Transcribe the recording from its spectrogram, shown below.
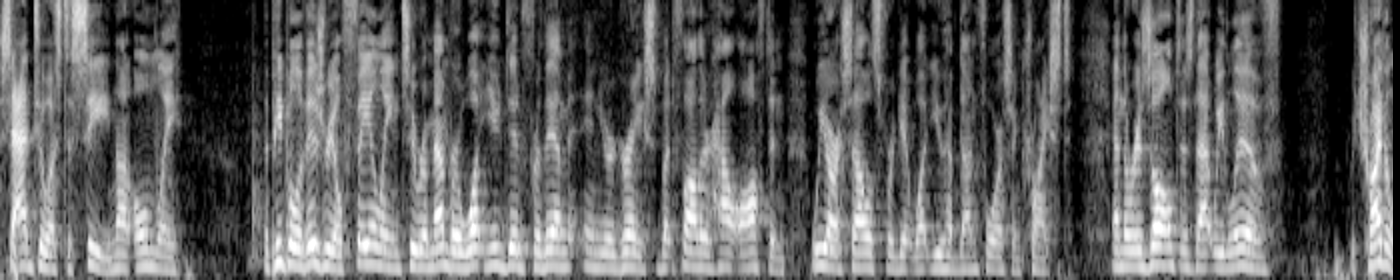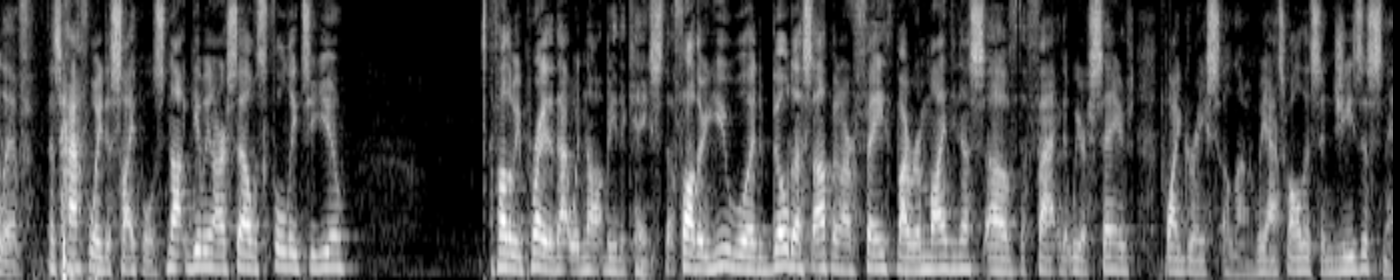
sad to us to see not only the people of Israel failing to remember what you did for them in your grace, but Father, how often we ourselves forget what you have done for us in Christ. And the result is that we live, we try to live as halfway disciples, not giving ourselves fully to you Father, we pray that that would not be the case. That, Father, you would build us up in our faith by reminding us of the fact that we are saved by grace alone. We ask all this in Jesus' name.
